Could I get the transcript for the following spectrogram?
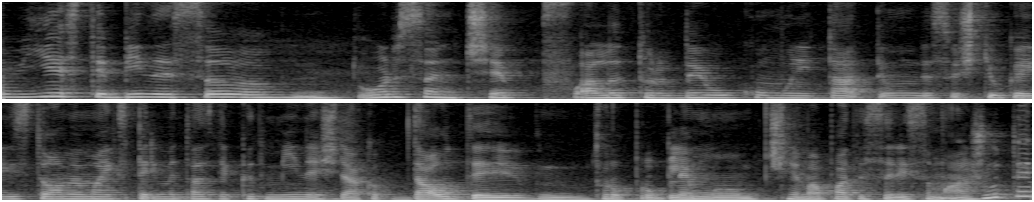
Uh, este bine să ori să încep alături de o comunitate unde să știu că există oameni mai experimentați decât mine și dacă dau de o problemă, cineva poate sări să mă ajute,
